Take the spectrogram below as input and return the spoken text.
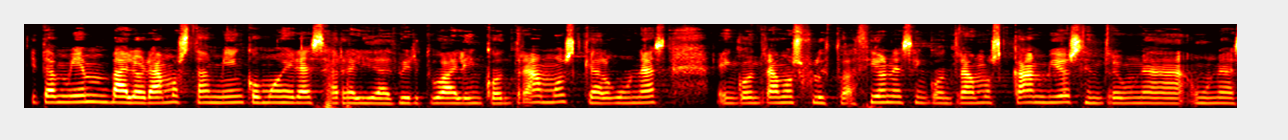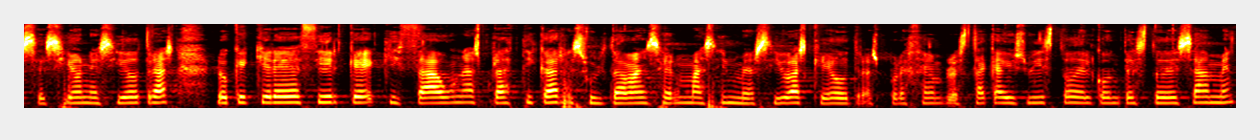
Y también valoramos también cómo era esa realidad virtual. Encontramos que algunas encontramos fluctuaciones, encontramos cambios entre unas sesiones y otras, lo que quiere decir que quizá unas prácticas resultaban ser más inmersivas que otras. Por ejemplo, esta que habéis visto del contexto de examen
